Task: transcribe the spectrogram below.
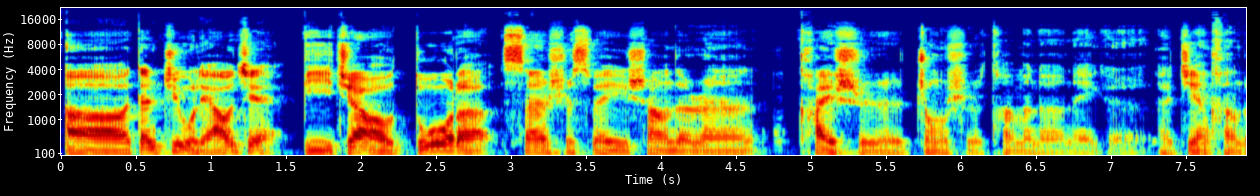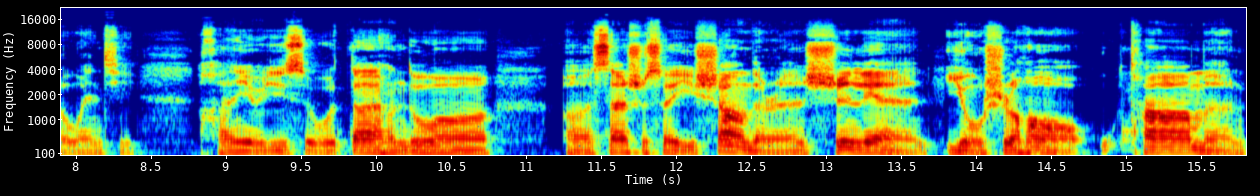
呃，但据我了解，比较多的三十岁以上的人开始重视他们的那个呃健康的问题，很有意思。我当然很多。呃，三十岁以上的人训练，有时候他们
